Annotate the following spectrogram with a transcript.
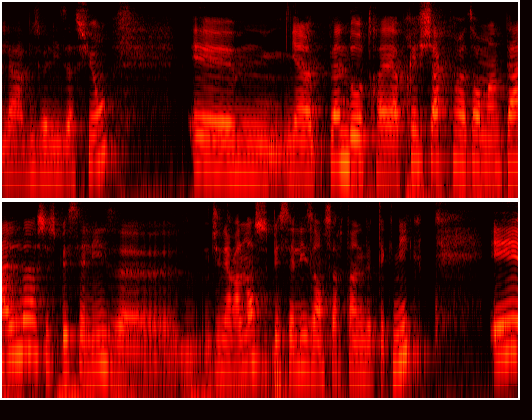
la visualisation. Et hum, il y a plein d'autres. Après, chaque préparateur mental se spécialise, euh, généralement se spécialise en certaines techniques. Et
